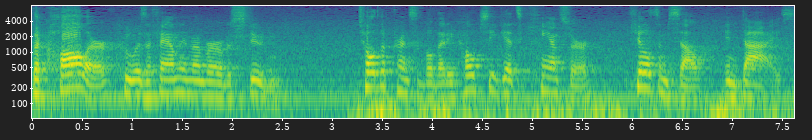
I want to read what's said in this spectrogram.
The caller, who was a family member of a student, told the principal that he hopes he gets cancer, kills himself, and dies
